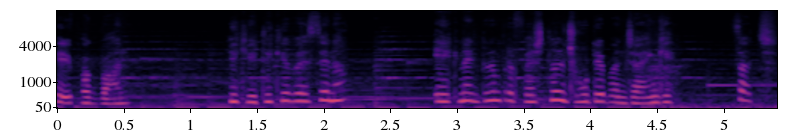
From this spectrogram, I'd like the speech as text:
हे भगवान, ये केटी के वजह से ना, एक ना एक दिन प्रोफेशनल झूठे बन जाएँगे। सच।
